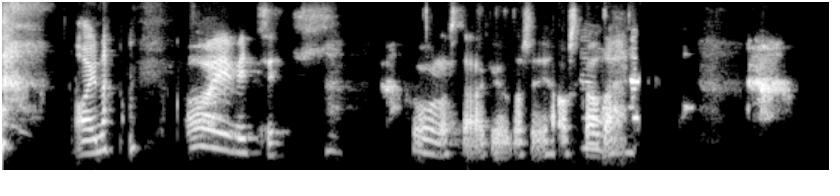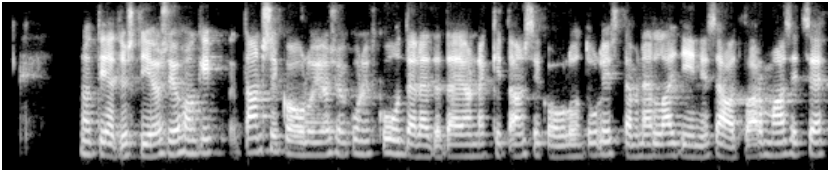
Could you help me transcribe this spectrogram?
aina. Oi vitsi, kuulostaa kyllä tosi hauskalta. Joo. No tietysti, jos johonkin tanssikouluun, jos joku nyt kuuntelee tätä jonnekin tanssikouluun tulisi tämmöinen laji, niin sä oot varmaan sitten se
